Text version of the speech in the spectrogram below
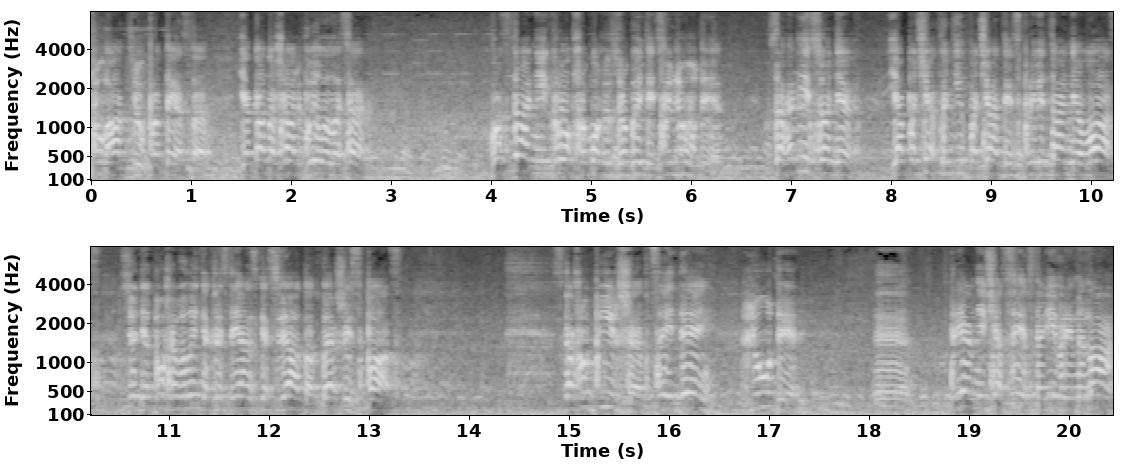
цю акцію протесту, яка, на жаль, вилилася в останній крок, що можуть зробити ці люди. Взагалі сьогодні я почав, хотів почати з привітання вас. Сьогодні дуже велике християнське свято, перший спас. Скажу більше, в цей день люди е, в древні часи, в старі времена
